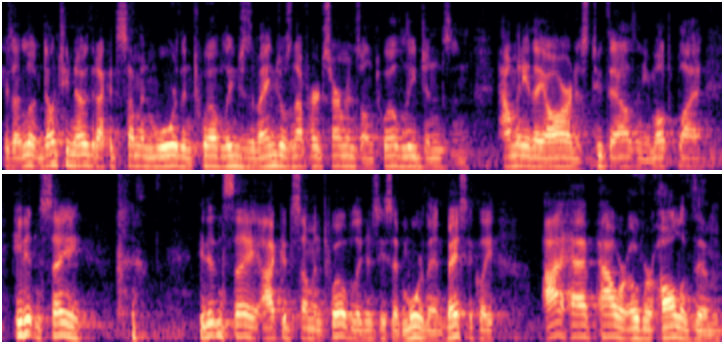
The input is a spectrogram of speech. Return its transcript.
He's like, Look, don't you know that I could summon more than 12 legions of angels? And I've heard sermons on 12 legions and how many they are, and it's 2,000. You multiply it. He didn't say, he didn't say I could summon 12 legions. He said more than. Basically, I have power over all of them.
